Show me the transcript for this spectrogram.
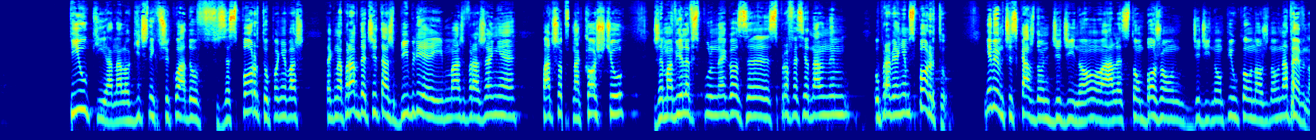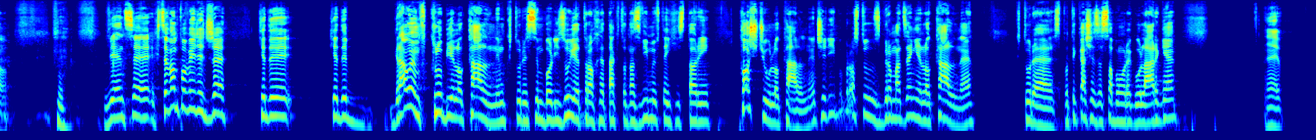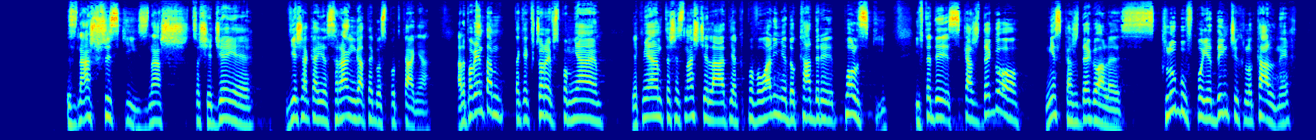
piłki, analogicznych przykładów ze sportu, ponieważ tak naprawdę czytasz Biblię i masz wrażenie, patrząc na Kościół, że ma wiele wspólnego z, z profesjonalnym uprawianiem sportu. Nie wiem, czy z każdą dziedziną, ale z tą Bożą dziedziną, piłką nożną na pewno. Więc e, chcę Wam powiedzieć, że kiedy, kiedy grałem w klubie lokalnym, który symbolizuje trochę, tak to nazwijmy w tej historii, kościół lokalny, czyli po prostu zgromadzenie lokalne, które spotyka się ze sobą regularnie. E, znasz wszystkich, znasz, co się dzieje, wiesz, jaka jest ranga tego spotkania. Ale pamiętam, tak jak wczoraj wspomniałem, jak miałem te 16 lat, jak powołali mnie do kadry Polski i wtedy z każdego, nie z każdego, ale z klubów pojedynczych, lokalnych,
